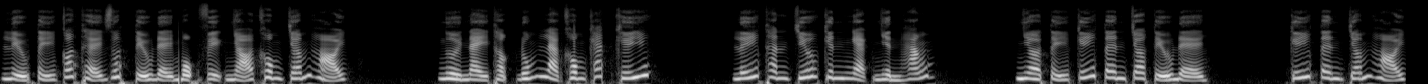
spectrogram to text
liệu tỷ có thể giúp tiểu đệ một việc nhỏ không chấm hỏi. Người này thật đúng là không khách khí. Lý Thanh Chiếu kinh ngạc nhìn hắn. Nhờ tỷ ký tên cho tiểu đệ. Ký tên chấm hỏi.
